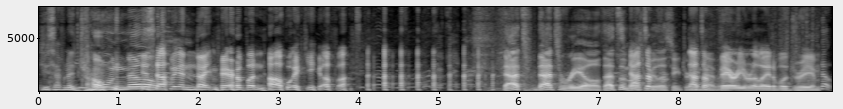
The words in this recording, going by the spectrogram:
He's having a dream. oh no. He's having a nightmare about not waking up on time. That's that's real. That's the most That's a realistic dream that's a very relatable dream. So,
